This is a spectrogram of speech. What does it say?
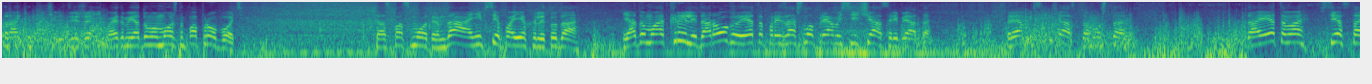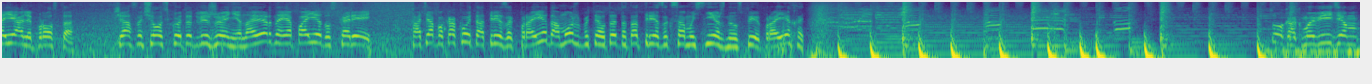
Траки начали движение, поэтому я думаю, можно попробовать. Сейчас посмотрим. Да, они все поехали туда. Я думаю, открыли дорогу, и это произошло прямо сейчас, ребята. Прямо сейчас, потому что до этого все стояли просто. Сейчас началось какое-то движение. Наверное, я поеду скорей. Хотя бы какой-то отрезок проеду, а может быть, я вот этот отрезок самый снежный успею проехать. Что, как мы видим,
